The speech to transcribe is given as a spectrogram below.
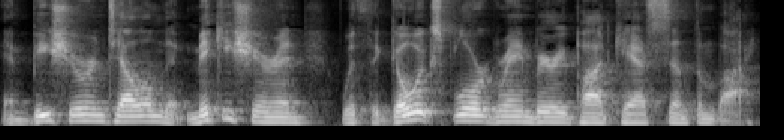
And be sure and tell them that Mickey Sharon with the Go Explore Granbury podcast sent them by.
